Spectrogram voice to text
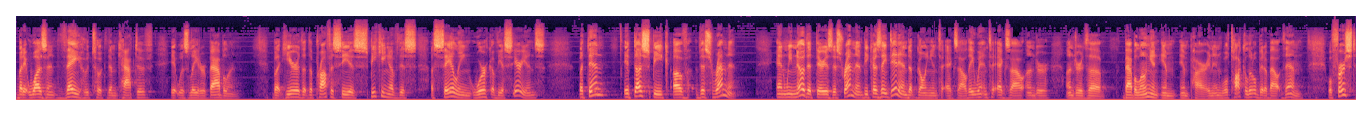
but it wasn't they who took them captive, it was later Babylon. But here the, the prophecy is speaking of this assailing work of the Assyrians. But then it does speak of this remnant. And we know that there is this remnant because they did end up going into exile. They went into exile under, under the Babylonian Empire. And, and we'll talk a little bit about them. Well, first,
